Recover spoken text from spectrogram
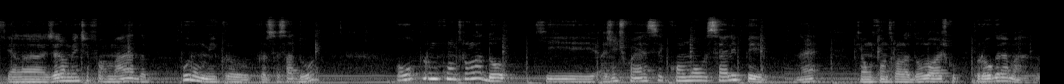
que ela geralmente é formada por um microprocessador ou por um controlador, que a gente conhece como CLP, né? Que é um controlador lógico programável.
